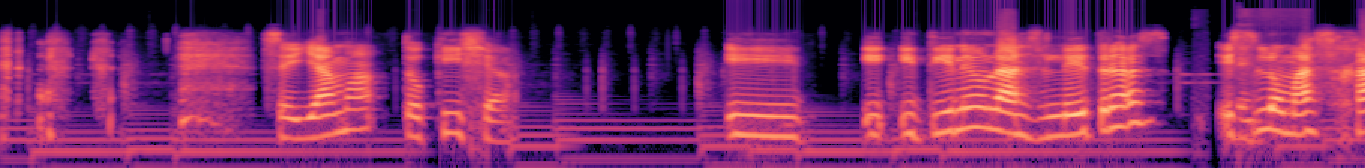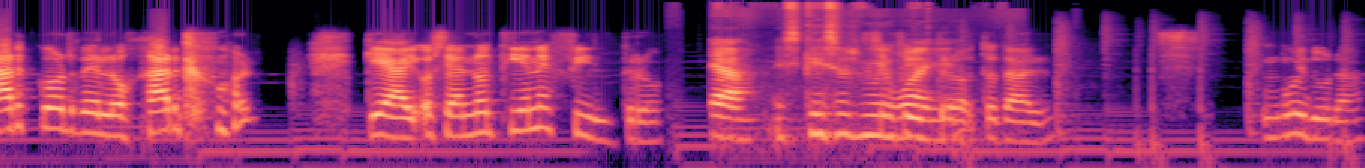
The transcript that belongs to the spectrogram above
se llama Tokisha. Y, y, tiene unas letras. Es lo más hardcore de lo hardcore que hay. O sea, no tiene filtro. Ya, es que eso es muy guay. filtro, total muy dura.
